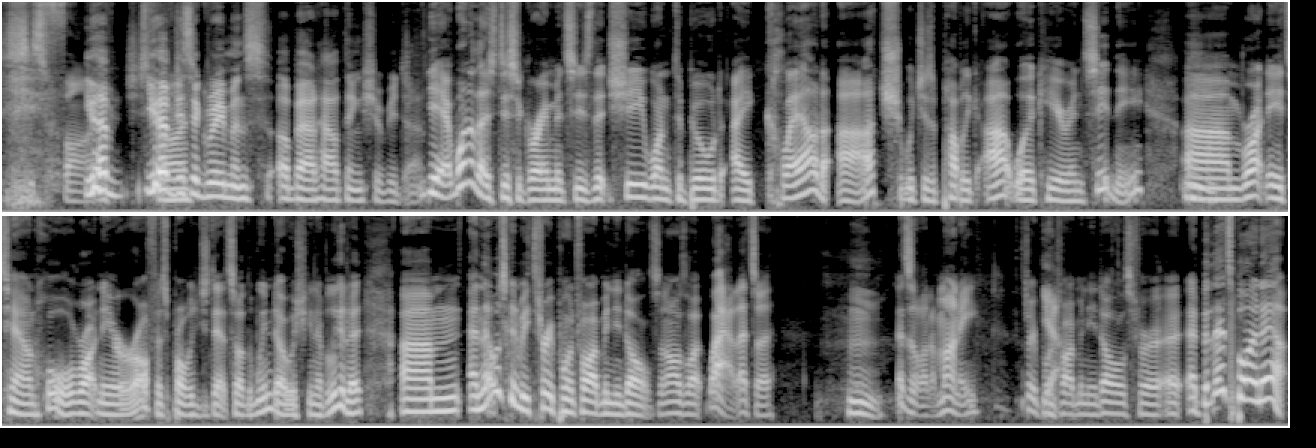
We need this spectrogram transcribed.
She's fine. You have She's you have fine. disagreements about how things should be done. yeah one of those disagreements is that she wanted to build a cloud arch, which is a public artwork here in Sydney, um, right near town hall, right near her office, probably just outside the window where she can have a look at it. Um, and that was going to be three point five million dollars, and I was like, wow, that's a that's a lot of money. Three point five million dollars for, a, a- but that's blown out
